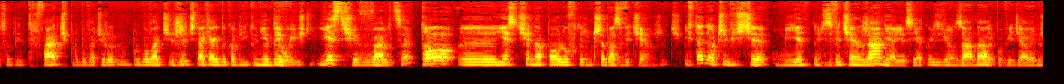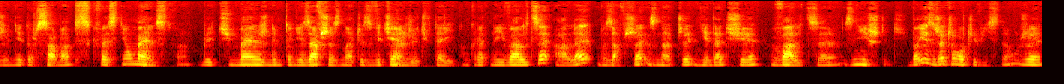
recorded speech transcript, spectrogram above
sobie trwać, próbować, próbować żyć tak, jakby konfliktu nie było. Jeśli jest się w walce, to y, jest się na polu, w którym trzeba zwyciężyć. I wtedy oczywiście umiejętność zwyciężania jest jakoś związana, ale powiedziałem, że nie tożsama z kwestią męstwa. Być mężnym to nie zawsze znaczy zwyciężyć w tej konkretnej walce, ale zawsze znaczy nie dać się walce zniszczyć. Bo jest rzeczą oczywistą, że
